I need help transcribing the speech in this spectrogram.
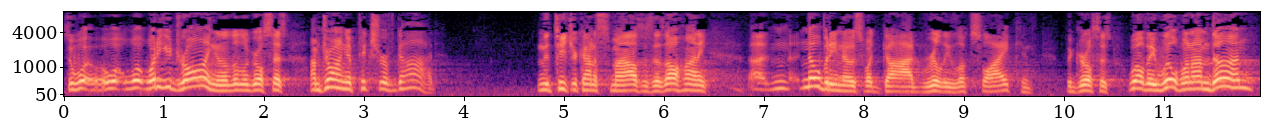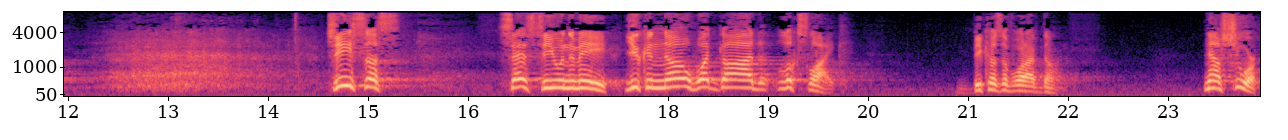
said, what, what, what are you drawing? And the little girl says, I'm drawing a picture of God. And the teacher kind of smiles and says, oh honey, uh, n- nobody knows what God really looks like. And the girl says, well they will when I'm done. Jesus says to you and to me, you can know what God looks like because of what I've done. Now sure,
